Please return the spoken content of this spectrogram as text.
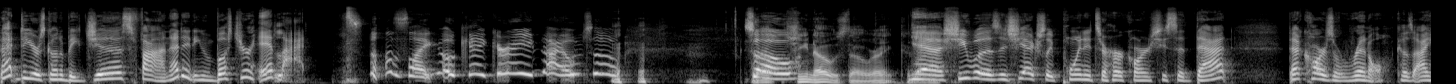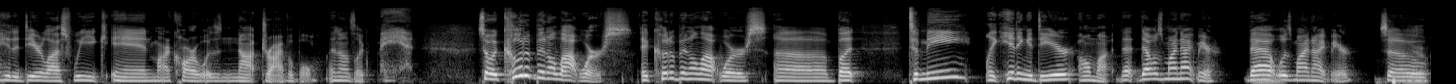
that deer's going to be just fine. I didn't even bust your headlight. I was like, Okay, great. I hope so. So, Well, she knows though, right? yeah, she was, and she actually pointed to her car and she said, That that car is a rental because I hit a deer last week and my car was not drivable. And I was like, man. So it could have been a lot worse. It could have been a lot worse. Uh, but to me, like hitting a deer, oh my, that, that was my nightmare. That was my nightmare. So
